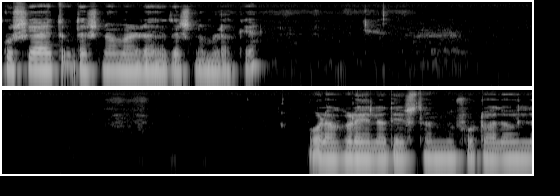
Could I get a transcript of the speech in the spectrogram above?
ಖುಷಿ ಆಯಿತು ದರ್ಶನ ಮಾಡ, ದರ್ಶನ ಮಾಡೋಕ್ಕೆ. ಒಳಗಡೆ ಎಲ್ಲ ದೇವಸ್ಥಾನ ಫೋಟೋ ಅಲೋ ಇಲ್ಲ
